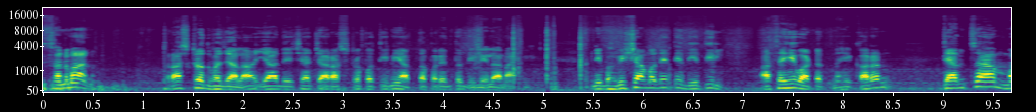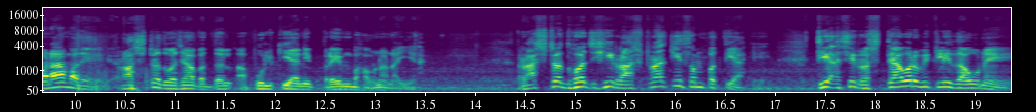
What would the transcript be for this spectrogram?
सन्मान राष्ट्रध्वजाला या देशाच्या राष्ट्रपतींनी आत्तापर्यंत दिलेला नाही. आणि भविष्यामध्ये ते देतील असंही वाटत नाही. कारण त्यांच्या मनामध्ये राष्ट्रध्वजाबद्दल आपुलकी आणि प्रेम भावना नाही आहे राष्ट्रध्वज ही राष्ट्राची संपत्ती आहे. ती अशी रस्त्यावर विकली जाऊ नये.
